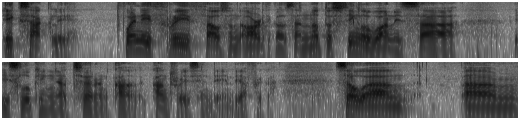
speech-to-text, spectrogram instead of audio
Exactly. 23,000 articles and not a single one is, uh, is looking at certain countries in the, in the Africa. So um, um,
